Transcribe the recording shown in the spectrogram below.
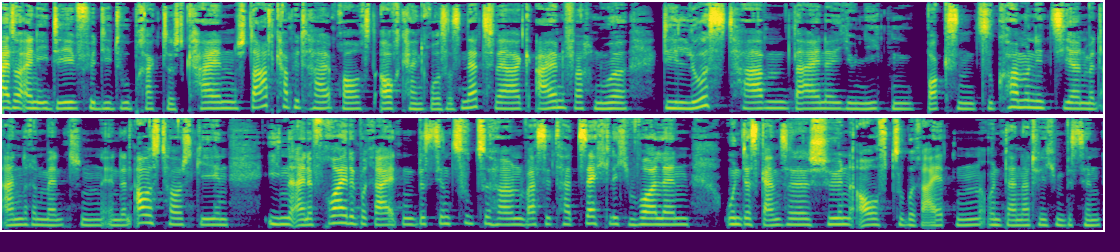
Also eine Idee, für die du praktisch kein Startkapital brauchst, auch kein großes Netzwerk, einfach nur die Lust haben, deine uniken Boxen zu kommunizieren mit anderen Menschen, in den Austausch gehen, ihnen eine Freude bereiten, bisschen zuzuhören, was sie tatsächlich wollen und das Ganze schön aufzubereiten und dann natürlich ein bisschen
